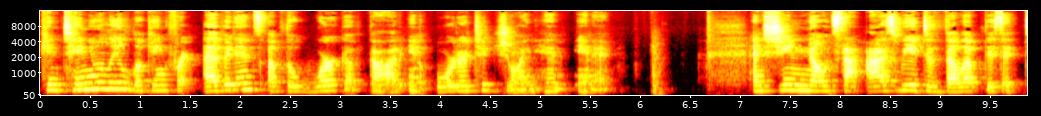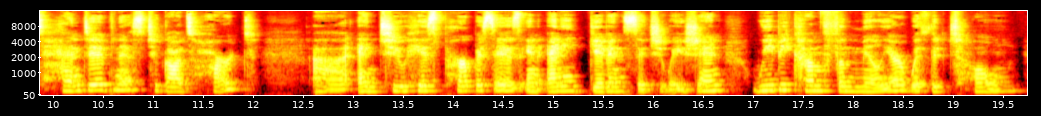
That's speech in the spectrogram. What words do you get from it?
continually looking for evidence of the work of God in order to join him in it. And she notes that as we develop this attentiveness to God's heart, uh, and to his purposes in any given situation, we become familiar with the tone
